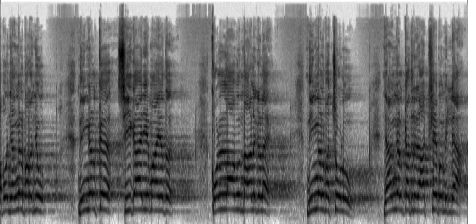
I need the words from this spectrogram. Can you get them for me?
അപ്പോൾ ഞങ്ങൾ പറഞ്ഞു നിങ്ങൾക്ക് സ്വീകാര്യമായത് കൊള്ളാവുന്ന ആളുകളെ നിങ്ങൾ വച്ചോളൂ. ഞങ്ങൾക്കതിലൊരു ആക്ഷേപമില്ല.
